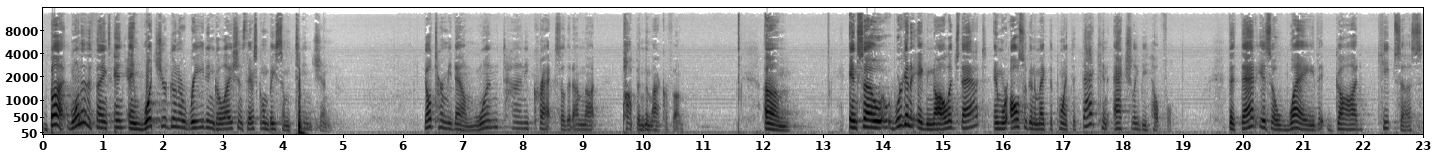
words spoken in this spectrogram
But one of the things, and, and what you're going to read in Galatians, there's going to be some tension. Y'all turn me down one tiny crack so that I'm not popping the microphone. Um, and so we're going to acknowledge that, and we're also going to make the point that that can actually be helpful. That that is a way that God keeps us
